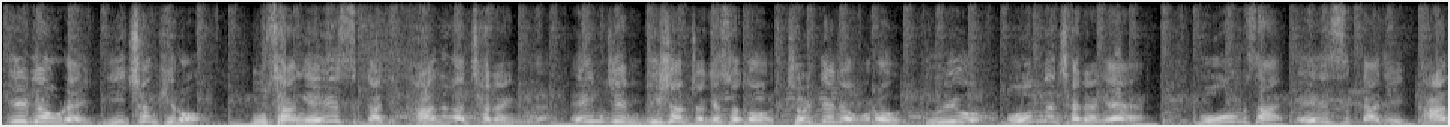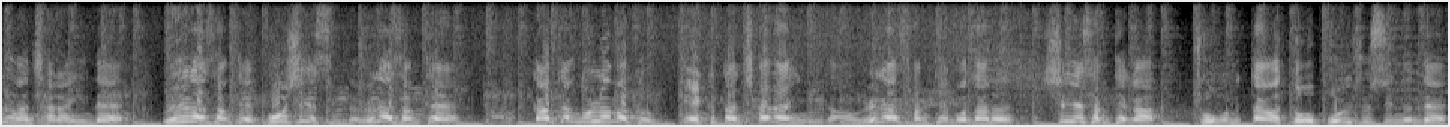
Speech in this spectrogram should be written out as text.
1개월에 2천 킬로 무상 AS까지 가능한 차량입니다. 엔진 미션 쪽에서도 절대적으로 누유 없는 차량에 보험사 AS까지 가능한 차량인데 외관 상태 보시겠습니다. 외관 상태 깜짝 놀랄 만큼 깨끗한 차량입니다. 외관 상태보다는 실내 상태가 조금 있다가 더 보여줄 수 있는데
